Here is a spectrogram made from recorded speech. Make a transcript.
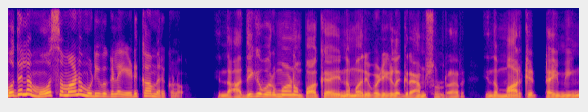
முதல்ல மோசமான முடிவுகளை எடுக்காம இருக்கணும். இந்த அதிக வருமானம் பார்க்க என்ன மாதிரி வழிகளை கிராம் சொல்றார்? இந்த மார்க்கெட் டைமிங்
